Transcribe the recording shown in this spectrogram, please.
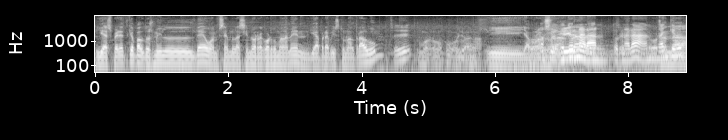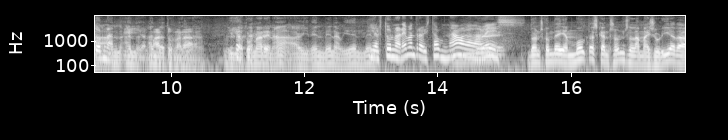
I espera't que pel 2010, em sembla, si no recordo malament, ja ha previst un altre àlbum. Sí, bueno, collons. I llavors... O sigui que tornaran, sí, tornaran. llavors L'any han que ve tornen. Han, han, I el han de Marc tornar tornarà. a anar. I jo tornaré a anar, evidentment, evidentment. I els tornarem a entrevistar una vegada Bé. més. Doncs com dèiem, moltes cançons, la majoria de,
